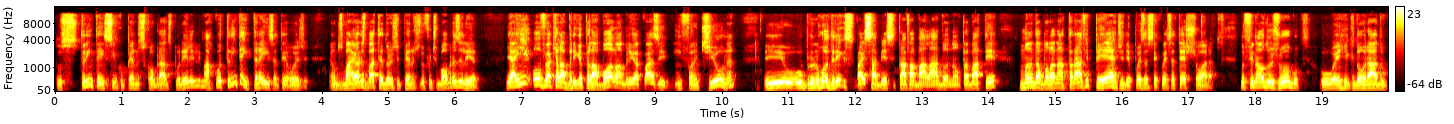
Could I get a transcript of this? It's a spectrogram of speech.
Dos 35 pênaltis cobrados por ele, ele marcou 33 até hoje. É um dos maiores batedores de pênalti do futebol brasileiro. E aí houve aquela briga pela bola, uma briga quase infantil, né? E o, o Bruno Rodrigues vai saber se estava abalado ou não para bater, manda a bola na trave, perde, depois da sequência até chora. No final do jogo, o Henrique Dourado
